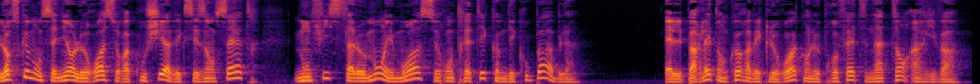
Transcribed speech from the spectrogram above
lorsque Monseigneur le roi sera couché avec ses ancêtres, mon fils Salomon et moi serons traités comme des coupables. Elle parlait encore avec le roi quand le prophète Nathan arriva.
